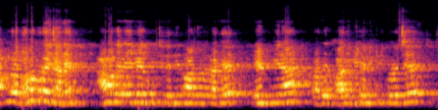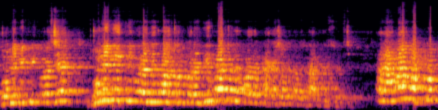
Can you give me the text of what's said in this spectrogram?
আপনারা ভালো করে জানেন, আমাদের এই বেলকুচিতে নির্বাচনের আগে এমপিরা তাদের বাড়ি ভিটে বিক্রি করেছে, জমি বিক্রি করেছে, জমি বিক্রি করে নির্বাচন করে নির্বাচনের পরে টাকা সঙ্গে তাদের গার্মেন্টস হয়েছে। তাহলে আমার বক্তব্য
